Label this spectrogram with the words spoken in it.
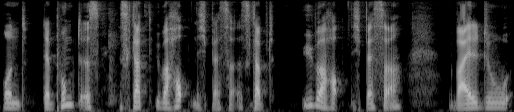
Und der Punkt ist, es klappt überhaupt nicht besser. Es klappt überhaupt nicht besser, weil du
